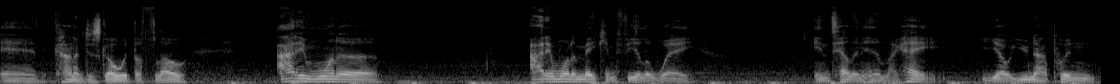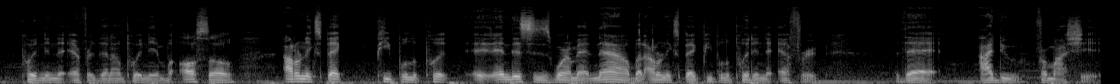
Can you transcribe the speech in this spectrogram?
and kind of just go with the flow. I didn't want to I didn't want to make him feel a way in telling him like, "Hey, yo, you're not putting putting in the effort that I'm putting in." But also, I don't expect people to put and this is where I'm at now, but I don't expect people to put in the effort that I do for my shit.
